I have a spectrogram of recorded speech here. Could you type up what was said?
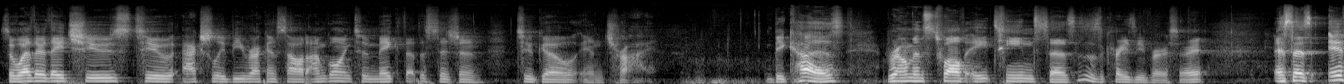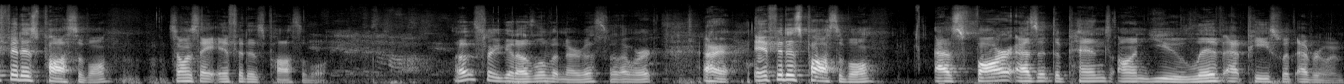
So, whether they choose to actually be reconciled, I'm going to make that decision to go and try. Because Romans 12 18 says, this is a crazy verse, right? It says, if it is possible, someone say, if it is possible. That was pretty good. I was a little bit nervous, but that worked. All right. If it is possible, as far as it depends on you, live at peace with everyone.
